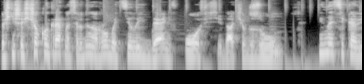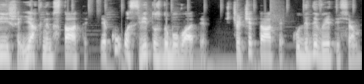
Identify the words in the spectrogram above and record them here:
Точніше, що конкретно ця людина робить цілий день в офісі да, чи в Zoom. І найцікавіше, як ним стати, яку освіту здобувати, що читати, куди дивитися.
